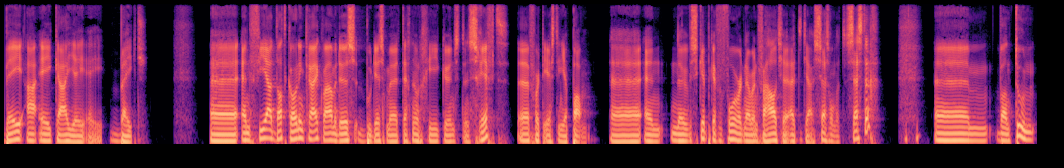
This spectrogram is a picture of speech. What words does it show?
B-A-E-K-J-E. Baekje. Eh, en via dat koninkrijk kwamen dus boeddhisme, technologie, kunst en schrift voor het eerst in Japan. En nu skip ik even forward naar mijn verhaaltje uit het jaar 660. Ehm, want toen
